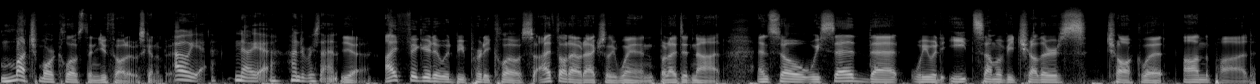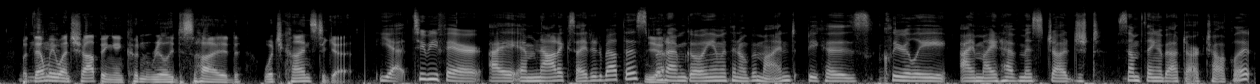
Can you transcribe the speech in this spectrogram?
much more close than you thought it was going to be. Oh, yeah. No, yeah. 100%. Yeah. I figured it would be pretty close. I thought I would actually win, but I did not. And so we said that we would eat some of each other's chocolate on the pod. But We then we went shopping and couldn't really decide which kinds to get. Yeah, to be fair, I am not excited about this, Yeah. but I'm going in with an open mind because clearly I might have misjudged something about dark chocolate.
